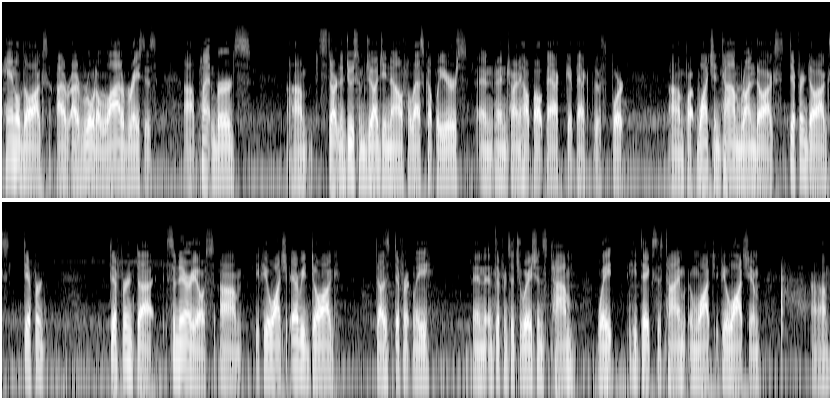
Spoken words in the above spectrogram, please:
handle dogs, I, I've rode a lot of races, uh, planting birds, um, starting to do some judging now for the last couple years and, and trying to help out back, get back to the sport. Um, but watching Tom run dogs, different dogs, different, different uh, scenarios. Um, if you watch every dog does differently in, in different situations. Tom Waite, he takes his time and watch, if you watch him, um,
